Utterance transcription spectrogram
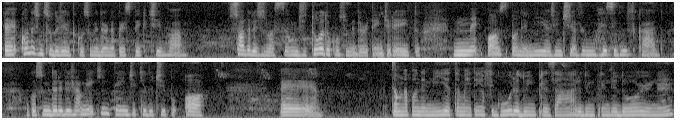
É, quando a gente estuda o direito do consumidor na perspectiva só da legislação, de todo consumidor tem direito, né, pós-pandemia a gente já viu um ressignificado. O consumidor ele já meio que entende que do tipo, ó, estamos na pandemia, também tem a figura do empresário, do empreendedor, né?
